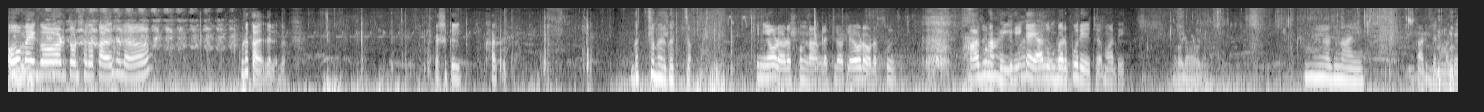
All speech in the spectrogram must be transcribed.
ओ माय गॉड तोंड सगळं काळं झालं. कुठं काळं झालं का अशी काही खात होती. गच्च भर गच्च. तिने एवढा एवढाच कुंडा आणला तिला वाटलं एवढा एवढाच सोय अजून आहे हे काय अजून भरपूर आहे याच्यामध्ये. नाही अजून आहे. मध्ये.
